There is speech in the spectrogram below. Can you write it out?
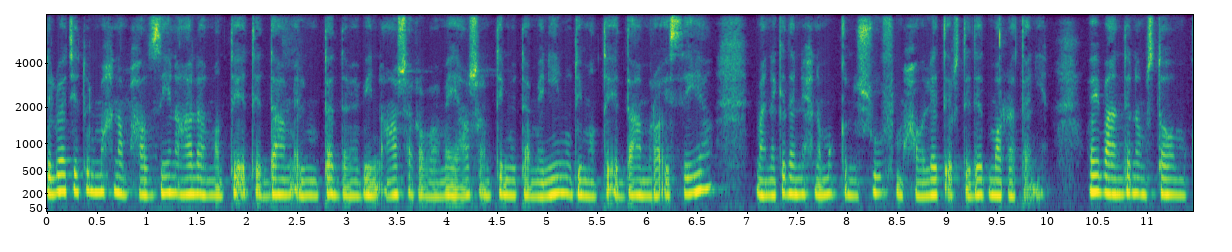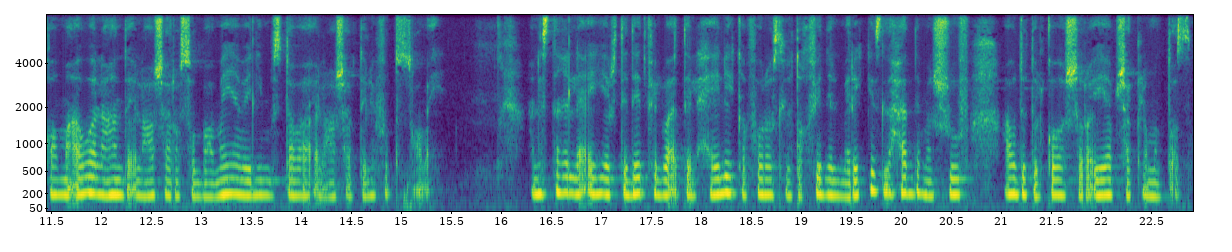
دلوقتي طول ما إحنا محافظين على منطقة الدعم الممتدة ما بين عشرة ربعمية عشرة ميتين وتمانين ودي منطقة دعم رئيسية معنى كده إن إحنا ممكن نشوف محاولات ارتداد مرة تانية. ويبقى عندنا مستوى مقاومة أول عند العشرة سبعمية ويليه مستوى العشرة آلاف وتسعمية. هنستغل أي ارتداد في الوقت الحالي كفرص لتخفيض المراكز لحد ما نشوف عودة القوى الشرائية بشكل منتظم.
